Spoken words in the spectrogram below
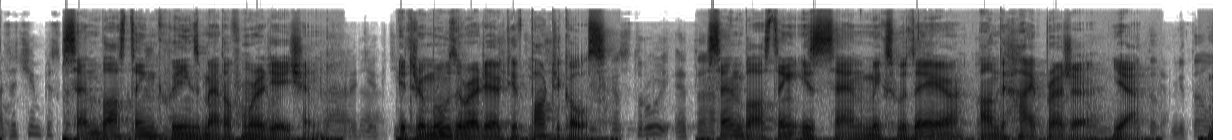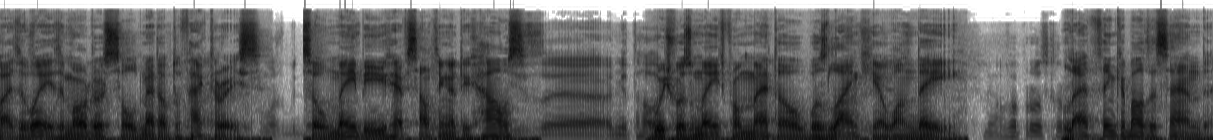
Sandblasting cleans metal from radiation. It removes the radioactive particles. Sandblasting is sand mixed with air under high pressure, yeah. By the way, the murderer sold metal to factories. So maybe you have something at your house, which was made from metal, was lying here one day. Let's think about the sand.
